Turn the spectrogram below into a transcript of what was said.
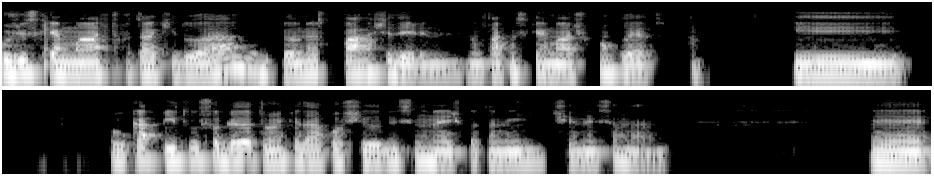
cujo esquemático está aqui do lado, pelo menos parte dele, né? não está com o esquemático completo. E o capítulo sobre eletrônica da apostila do ensino médico eu também tinha mencionado. É,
